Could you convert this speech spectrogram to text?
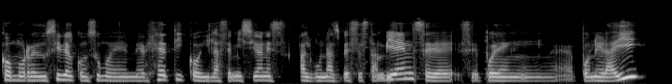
cómo reducir el consumo energético y las emisiones algunas veces también se, pueden eh, poner ahí,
